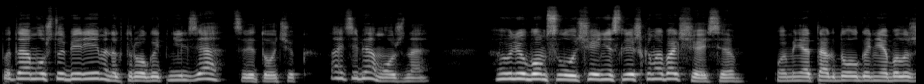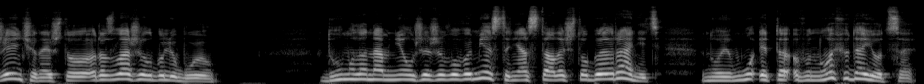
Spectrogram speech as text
Потому что беременных трогать нельзя, цветочек, а тебя можно. В любом случае, не слишком обольщайся. У меня так долго не было женщины, что разложил бы любую. Думала, на мне уже живого места не осталось, чтобы ранить, но ему это вновь удается.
